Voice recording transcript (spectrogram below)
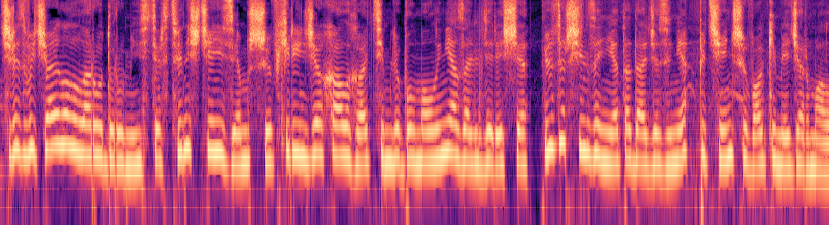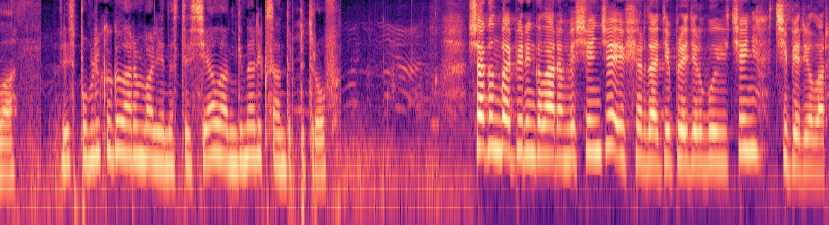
Чрезвычайлы ларудуру министерствен ищенезем шив хиринже халга тимле булмалыне азальдереще. Юзер шинзене тада жезене печень шива кеме жармала. Республика республикаларым анастасия лангина александр петров. Шагынбай пирингиларым вешенже эфирда депредел буйчен чиберилар.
